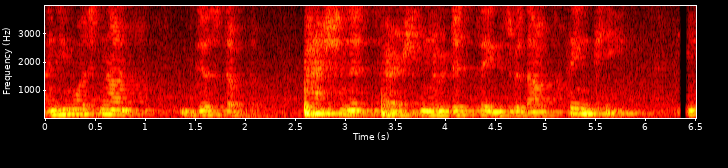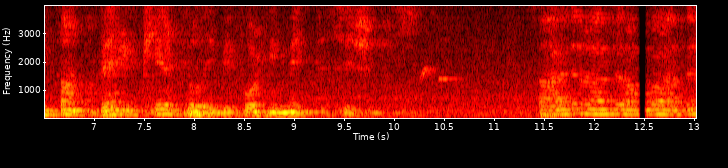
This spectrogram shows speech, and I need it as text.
And he was not just a passionate person who did things without thinking. He thought very carefully before he made decisions. ஸோ அர்ஜுனன் வந்து ரொம்ப வந்து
